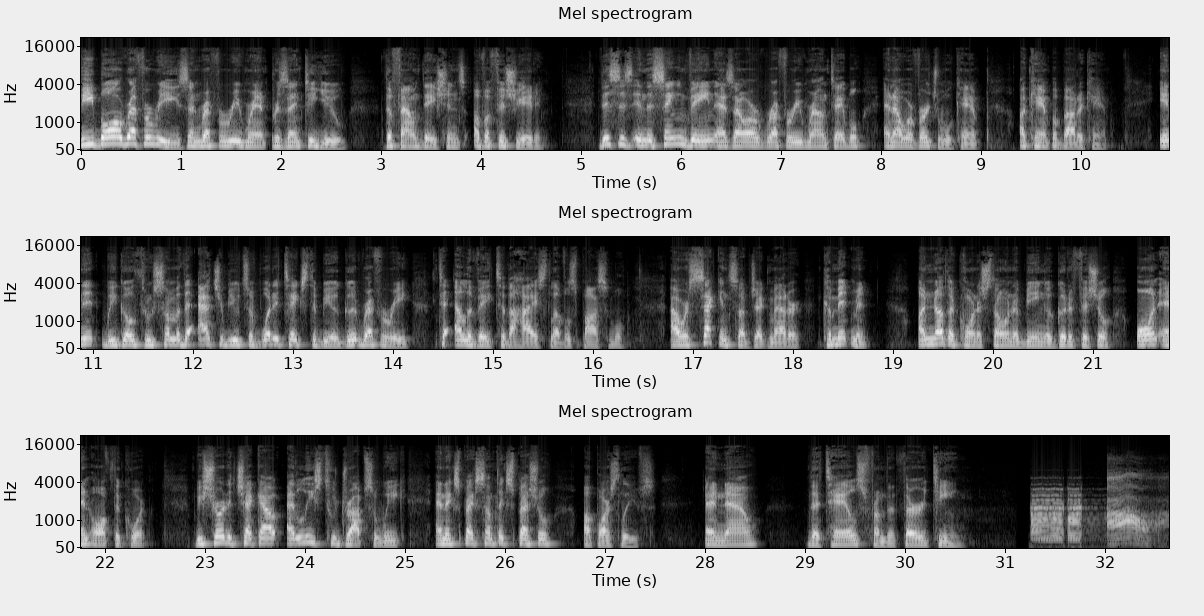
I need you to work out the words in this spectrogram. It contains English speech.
B-ball referees and referee rant present to you the foundations of officiating. This is in the same vein as our referee roundtable and our virtual camp, a camp about a camp. In it, we go through some of the attributes of what it takes to be a good referee to elevate to the highest levels possible. Our second subject matter, commitment, another cornerstone of being a good official on and off the court. Be sure to check out at least two drops a week and expect something special up our sleeves. And now, the tales from the third team. Ow.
